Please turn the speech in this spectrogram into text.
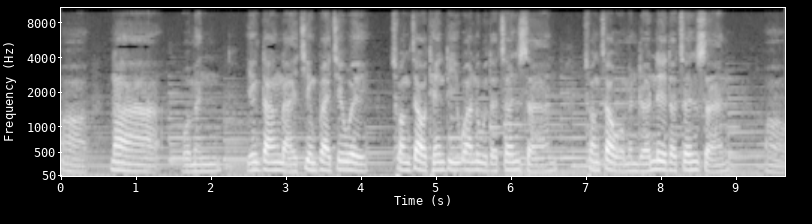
啊、那我们应当来敬拜这位创造天地万物的真神，创造我们人类的真神。哦，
